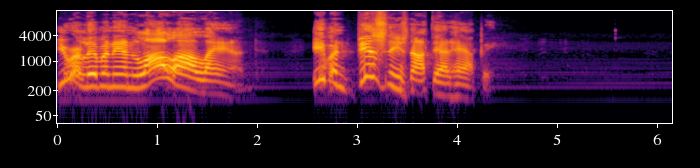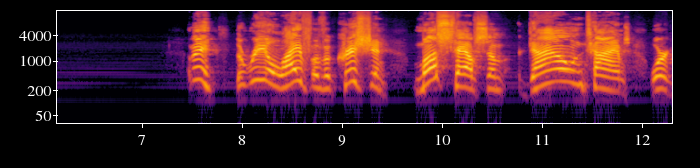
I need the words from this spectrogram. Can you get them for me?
you are living in la la land. Even Disney's not that happy. I mean, the real life of a Christian must have some down times where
